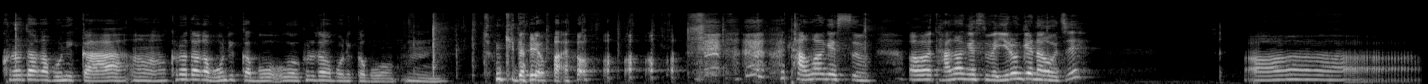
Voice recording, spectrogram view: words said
그러다가 보니까, 어, 그러다가 보니까 뭐, 어, 그러다가 보니까 뭐, 음, 좀 기다려봐요. 당황했음. 어, 당황했음. 왜 이런 게 나오지? 아.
